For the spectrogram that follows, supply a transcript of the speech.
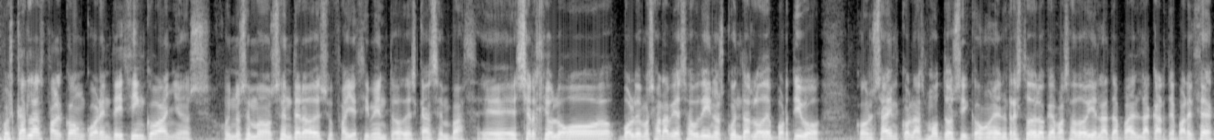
Pues Carlas Falcón, 45 años. Hoy nos hemos enterado de su fallecimiento. Descanse en paz. Eh, Sergio, luego volvemos a Arabia Saudí. Nos cuentas lo deportivo con Sainz, con las motos y con el resto de lo que ha pasado hoy en la etapa del Dakar. ¿Te parece?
